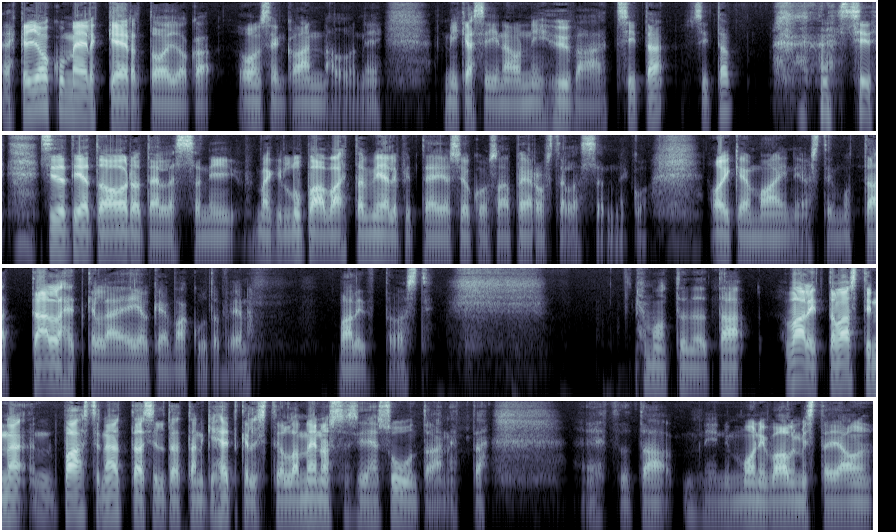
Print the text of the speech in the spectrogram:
ehkä joku meille kertoo, joka on sen kannalla, niin mikä siinä on niin hyvää, että sitä, sitä sitä tietoa odotellessa, niin mäkin lupaan vaihtaa mielipiteen, jos joku saa perustella sen niin kuin oikein mainiosti, mutta tällä hetkellä ei oikein vakuuta vielä, valitettavasti. Mutta tota, valitettavasti nä- pahasti näyttää siltä, että ainakin hetkellisesti ollaan menossa siihen suuntaan, että et, tota, niin, niin moni valmistaja on,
